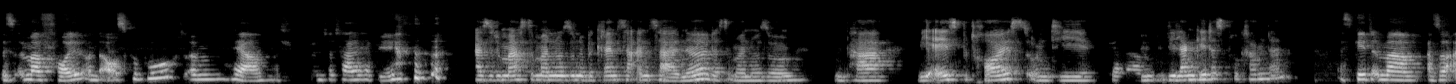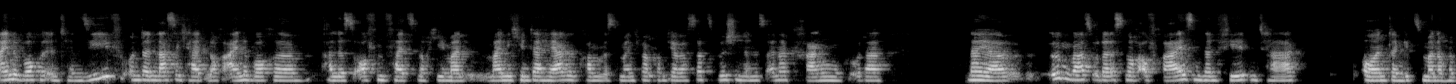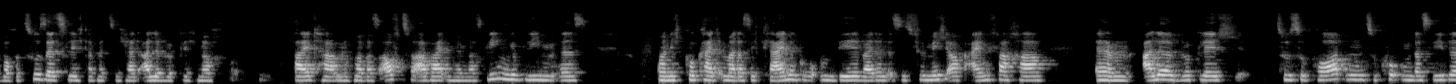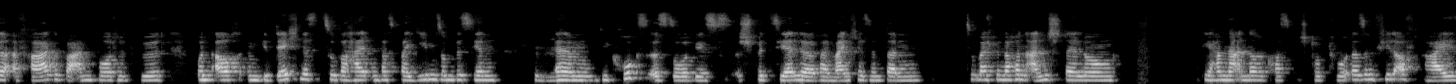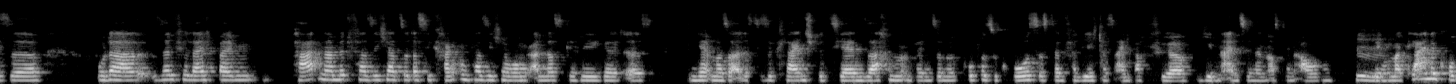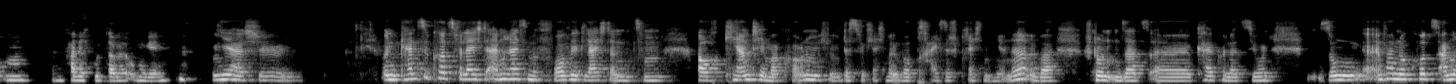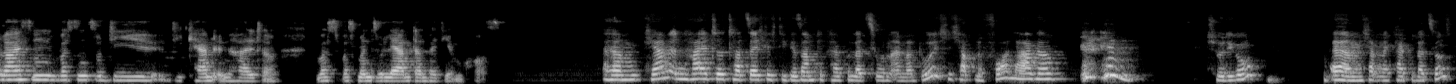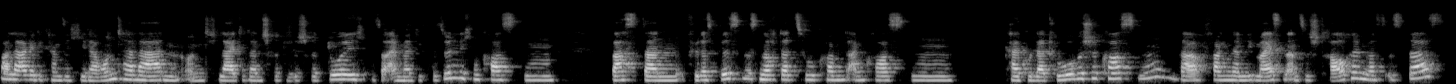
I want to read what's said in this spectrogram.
ist immer voll und ausgebucht. Ähm, ja, ich bin total happy. Also du machst immer nur so eine begrenzte Anzahl, ne? Dass immer nur so mhm. ein paar VAs betreust und die. Genau. Wie lange geht das Programm dann? Es geht immer, also eine Woche intensiv und dann lasse ich halt noch eine Woche alles offen, falls noch jemand mal nicht hinterhergekommen ist. Manchmal kommt ja was dazwischen, dann ist einer krank oder naja, irgendwas oder ist noch auf Reisen, dann fehlt ein Tag. Und dann gibt es immer noch eine Woche zusätzlich, damit sich halt alle wirklich noch Zeit haben, nochmal was aufzuarbeiten, wenn was liegen geblieben ist. Und ich gucke halt immer, dass ich kleine Gruppen wähle, weil dann ist es für mich auch einfacher, ähm, alle wirklich zu supporten, zu gucken, dass jede Frage beantwortet wird und auch im Gedächtnis zu behalten, was bei jedem so ein bisschen mhm. ähm, die Krux ist, so das Spezielle, weil manche sind dann zum Beispiel noch in Anstellung, die haben eine andere Kostenstruktur oder sind viel auf Reise oder sind vielleicht beim Partner mitversichert, sodass die Krankenversicherung anders geregelt ist. Sind ja immer so alles diese kleinen speziellen Sachen. Und wenn so eine Gruppe so groß ist, dann verliere ich das einfach für jeden Einzelnen aus den Augen. Hm. Deswegen immer kleine Gruppen, dann kann ich gut damit umgehen. Ja, schön. Und kannst du kurz vielleicht anreißen, bevor wir gleich dann zum auch Kernthema kommen, nämlich dass wir gleich mal über Preise sprechen hier, ne? über Stundensatz, äh, Kalkulation. So einfach nur kurz anreißen, was sind so die, die Kerninhalte, was, was man so lernt dann bei dir im Kurs? Ähm, Kerninhalte tatsächlich die gesamte Kalkulation einmal durch. Ich habe eine Vorlage. Entschuldigung. Ähm, ich habe eine Kalkulationsvorlage, die kann sich jeder runterladen und leite dann Schritt für Schritt durch. Also einmal die persönlichen Kosten, was dann für das Business noch dazu kommt an Kosten, kalkulatorische Kosten. Da fangen dann die meisten an zu straucheln. Was ist das?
